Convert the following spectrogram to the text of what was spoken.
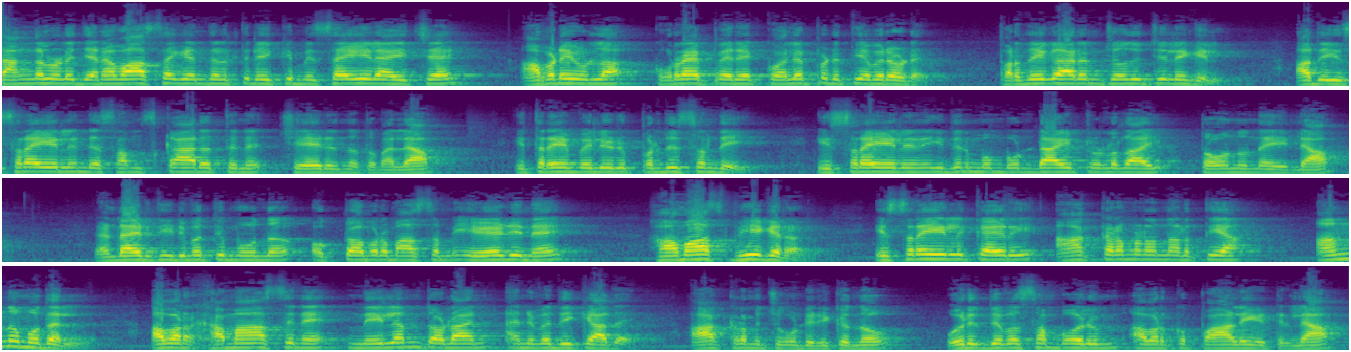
തങ്ങളുടെ ജനവാസ കേന്ദ്രത്തിലേക്ക് മിസൈൽ അയച്ച് അവിടെയുള്ള കുറേ പേരെ കൊലപ്പെടുത്തിയവരോട് പ്രതികാരം ചോദിച്ചില്ലെങ്കിൽ അത് ഇസ്രായേലിന്റെ സംസ്കാരത്തിന് ചേരുന്നതുമല്ല. ഇത്രയും വലിയൊരു പ്രതിസന്ധി ഇസ്രായേലിന് ഇതിനു മുമ്പ് ഉണ്ടായിട്ടുള്ളതായി തോന്നുന്നേയില്ല. രണ്ടായിരത്തി ഇരുപത്തി മൂന്ന് ഒക്ടോബർ മാസം ഏഴിന് ഹമാസ് ഭീകരർ ഇസ്രയേലിൽ കയറി ആക്രമണം നടത്തിയ അന്നു മുതൽ അവർ ഹമാസിനെ നിലം തൊടാൻ അനുവദിക്കാതെ ആക്രമിച്ചുകൊണ്ടിരിക്കുന്നു. ഒരു ദിവസം പോലും അവർക്ക് പാളിയിട്ടില്ല.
